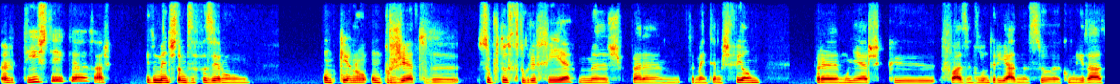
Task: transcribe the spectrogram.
artística, acho que de momento estamos a fazer um, um pequeno um projeto de, sobretudo fotografia, mas para também temos filme para mulheres que fazem voluntariado na sua comunidade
